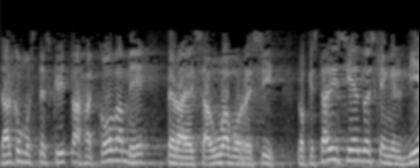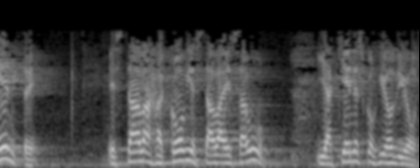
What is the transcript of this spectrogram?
tal como está escrito, a Jacob amé, pero a Esaú aborrecí. Lo que está diciendo es que en el vientre estaba Jacob y estaba Esaú. ¿Y a quién escogió Dios?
